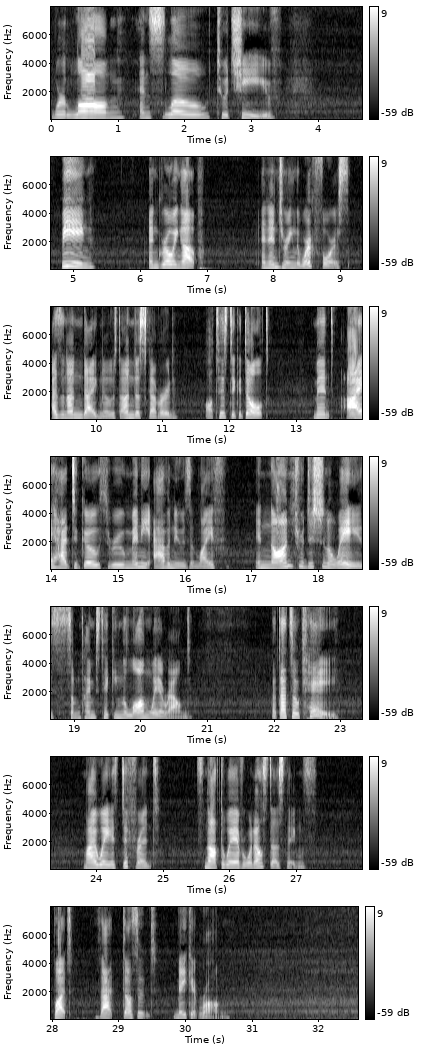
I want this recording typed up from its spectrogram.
were long and slow to achieve. Being and growing up and entering the workforce as an undiagnosed, undiscovered, autistic adult meant I had to go through many avenues in life in non traditional ways, sometimes taking the long way around. But that's okay. My way is different. It's not the way everyone else does things. But that doesn't make it wrong.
